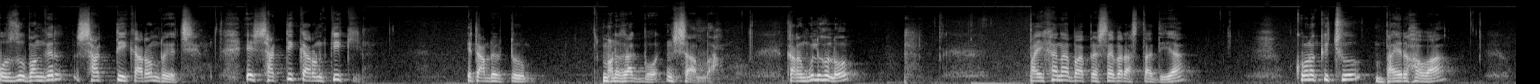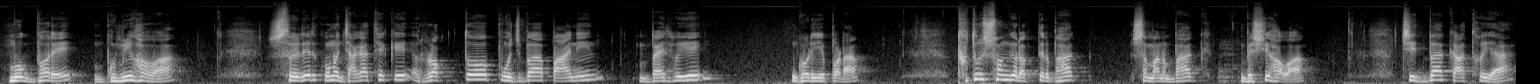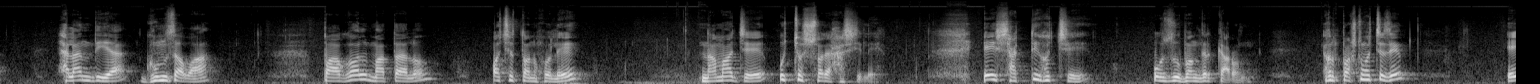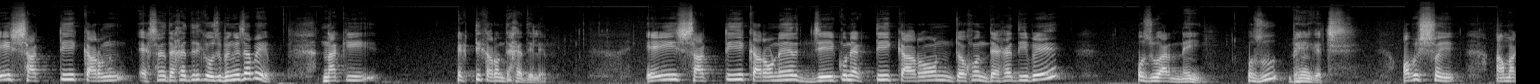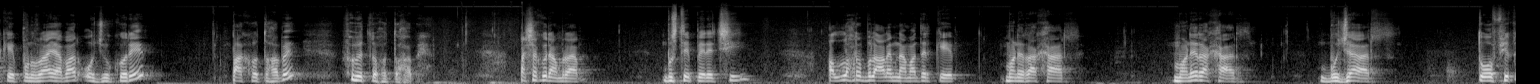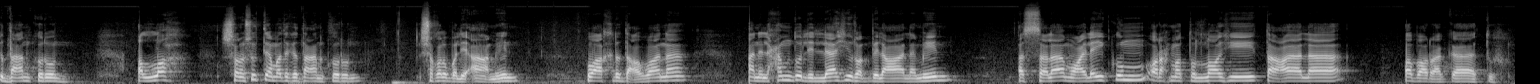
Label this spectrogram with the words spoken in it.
অজু ভঙ্গের ষাটটি কারণ রয়েছে। এই ষাটটি কারণ কি কি? এটা আমরা একটু মনে রাখব, ইনশাআল্লাহ। কারণগুলি হলো, পায়খানা বা পেশাবের রাস্তা দিয়া কোনো কিছু বাইর হওয়া, মুখ ভরে বমি হওয়া, শরীরের কোনো জায়গা থেকে রক্ত, পুঁজ বা পানি বের হয়ে গড়িয়ে পড়া, থুতুর সঙ্গে রক্তের ভাগ, সমান ভাগ বেশি হওয়া চিৎবা কাত হইয়া হেলান দিয়া ঘুম যাওয়া পাগল মাতালো অচেতন হলে নামাজে উচ্চস্বরে হাসিলে। এই ষাটটি হচ্ছে অজু ভঙ্গের কারণ। এখন প্রশ্ন হচ্ছে যে, এই ষাটটি কারণ একসাথে দেখা দিলে কি অজু ভেঙে যাবে? নাকি একটি কারণ দেখা দিলে? এই ষাটটি কারণের যে কোনো একটি কারণ যখন দেখা দিবে, অজু আর নেই। অজু ভেঙে গেছে। অবশ্যই আমাকে পুনরায় আবার অজু করে পাক হতে হবে, পবিত্র হতে হবে। আশা করি আমরা বুঝতে পেরেছি। আল্লাহ রবুল আলমিন আমাদেরকে মনে রাখার মনে রাখার, বুঝার তৌফিক দান করুন। আল্লাহ সরস্বতী আমাদেরকে দান করুন। সকল বলি আমিন। ও আখর দাওয়ানা আন আলহামদুলিল্লাহি রব্বিল আলমিন। আসসালামু আলাইকুম ওরহমতুল্লাহি তালা আবরাকাতুহ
